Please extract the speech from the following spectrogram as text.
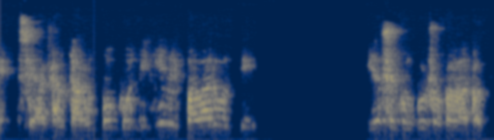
empecé a cantar un poco, y viene Pavarotti y hace el concurso Pavarotti.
